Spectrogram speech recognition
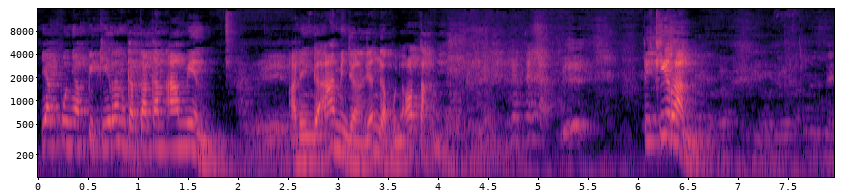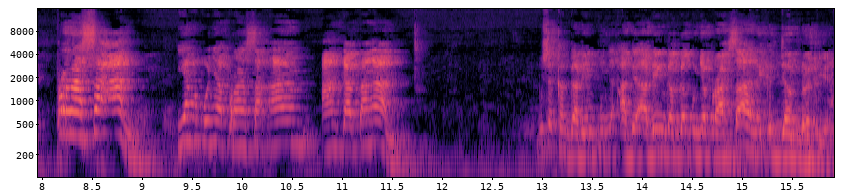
Yang punya pikiran katakan amin. Ada yang nggak amin, jangan-jangan nggak punya otak nih. Pikiran. Perasaan. Yang punya perasaan, angkat tangan. Buset kagak ada yang punya, ada ada yang kagak punya perasaan, ini kejam berarti ya.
